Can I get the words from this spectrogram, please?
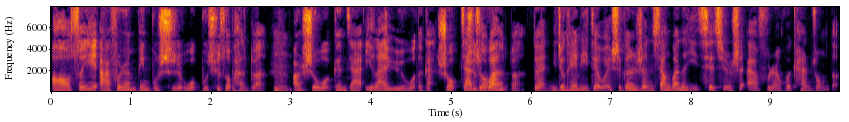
哦，所以 F 人并不是我不去做判断，嗯，而是我更加依赖于我的感受、价值观判断。对你就可以理解为是跟人相关的一切，其实是 F 人会看重的，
